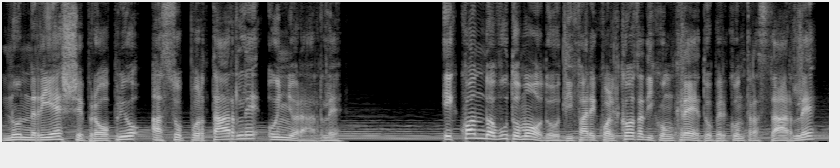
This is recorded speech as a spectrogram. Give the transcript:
Non riesce proprio a sopportarle o ignorarle. E quando ha avuto modo di fare qualcosa di concreto per contrastarle,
